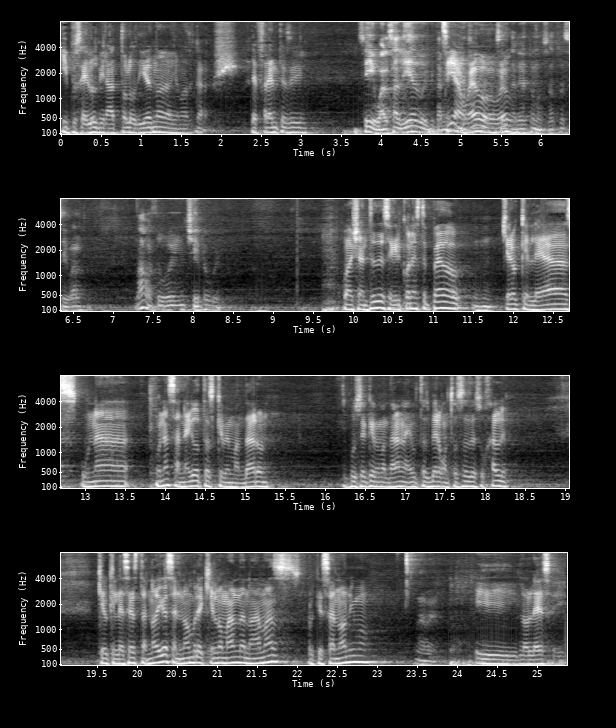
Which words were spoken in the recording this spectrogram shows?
Y pues ahí los miraba todos los días, ¿no? Y más acá, de frente, sí. Sí, igual salías, güey. Sí, a huevo, huevo. Salías con nosotros igual. No, estuvo bien chido, güey. Guash, antes de seguir con este pedo, Ujú. quiero que leas una, unas anécdotas que me mandaron. Puse que me mandaran anécdotas vergonzosas de su jale. Quiero que leas esta. No digas el nombre de quién lo manda, nada más, porque es anónimo. A ver. Y lo lees ahí.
